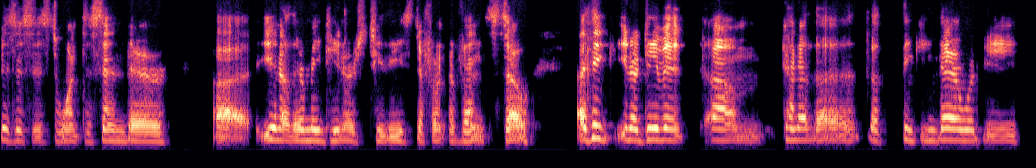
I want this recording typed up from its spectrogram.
businesses to want to send their uh, you know their maintainers to these different events. So I think you know, David, um, kind of the the thinking there would be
